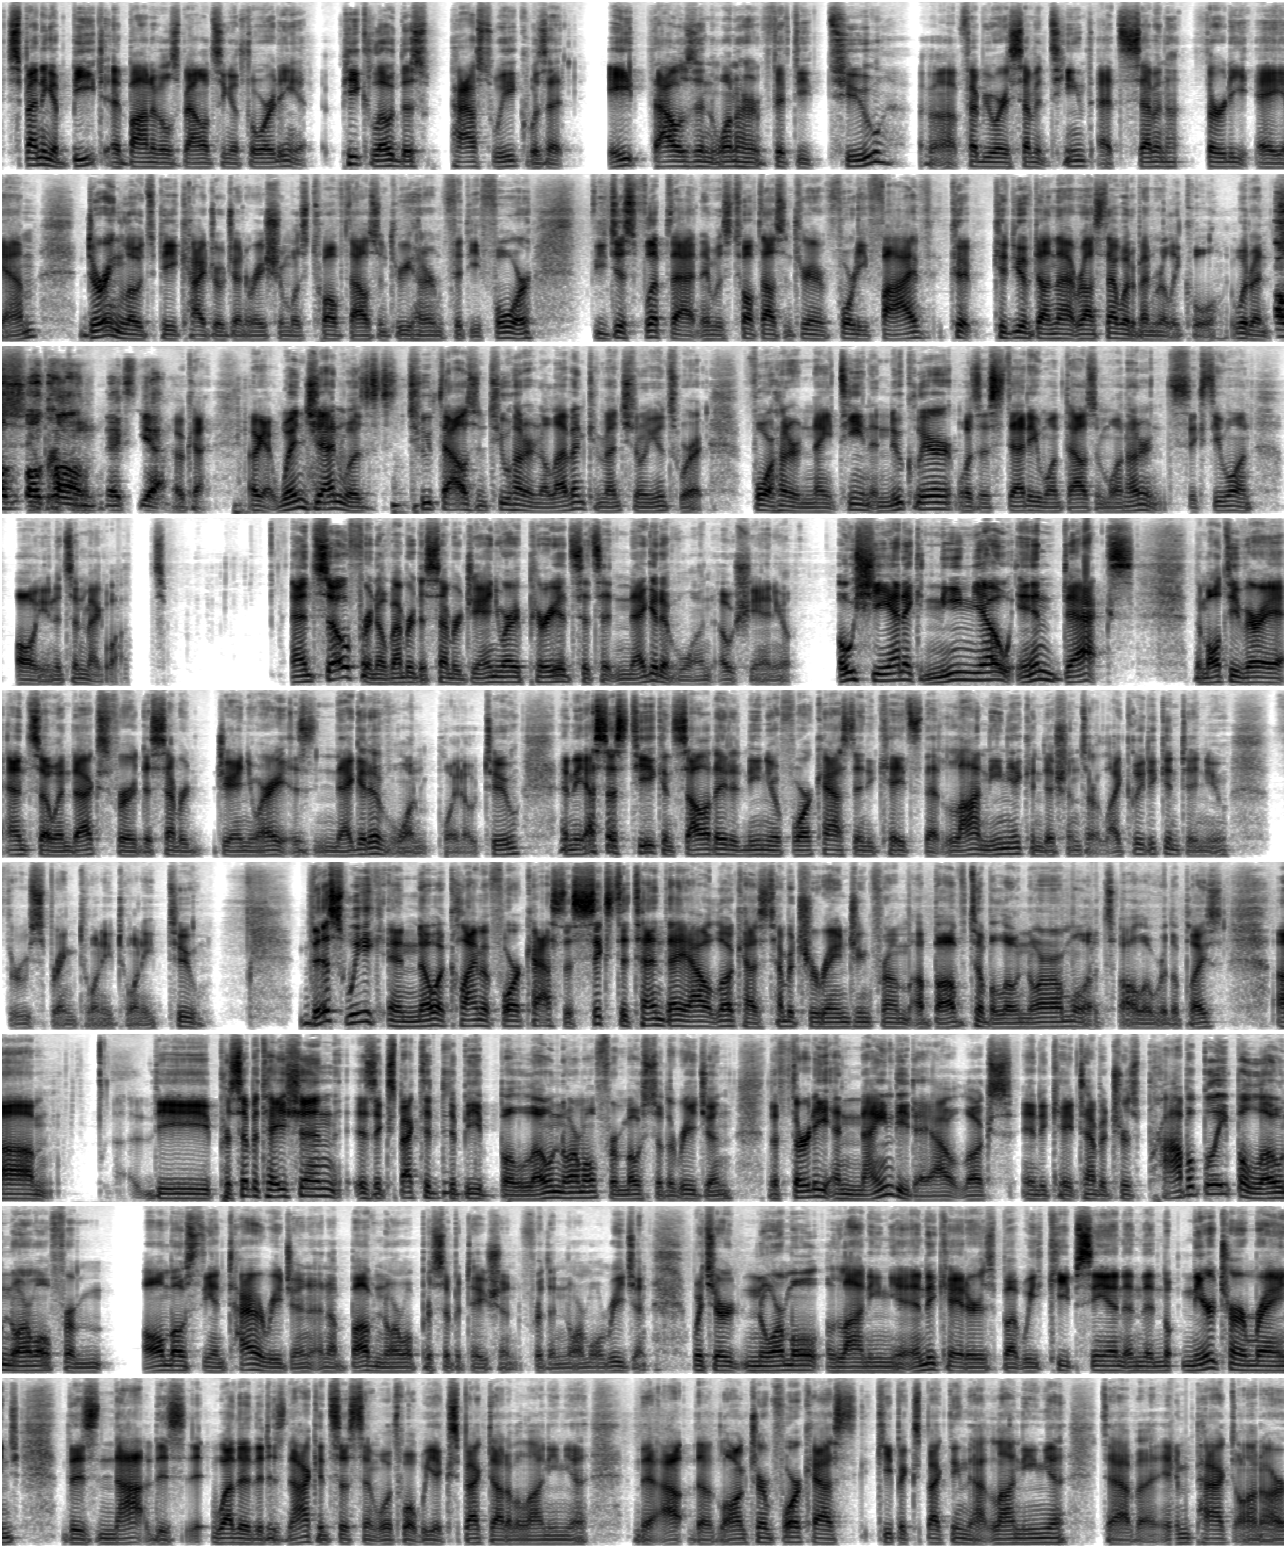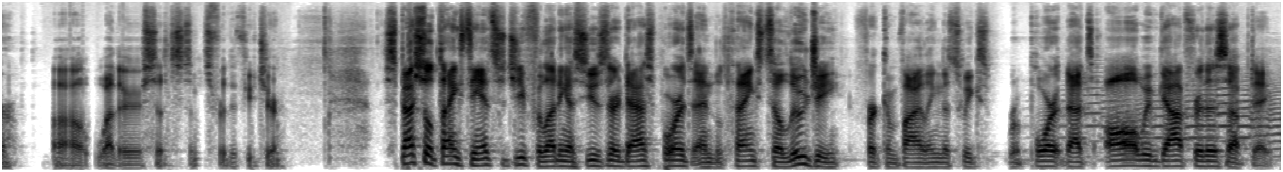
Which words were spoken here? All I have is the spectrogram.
Spending a beat at Bonneville's Balancing Authority, peak load this past week was at 8,152 uh, February 17th at 7:30 a.m. During loads peak, hydro generation was 12,354. If you just flip that and it was 12,345, could could you have done that, Russ? That would have been really cool. It would have been. I'll, I'll call cool. next. Yeah. Okay. Okay. Wind gen was 2,211. Conventional units were at 419, and nuclear was a steady 1,161. All units in megawatts. And so for November, December, January period sits at negative one Oceanic, Oceanic Nino Index. The multivariate ENSO index for December, January is negative 1.02. And the SST consolidated Nino forecast indicates that La Nina conditions are likely to continue through spring 2022. This week in NOAA climate forecast, the six to 10 day outlook has temperature ranging from above to below normal. It's all over the place. Um, the precipitation is expected to be below normal for most of the region. The 30 and 90 day outlooks indicate temperatures probably below normal for almost the entire region and above normal precipitation for the normal region, which are normal La Nina indicators. But we keep seeing in the near term range, there's not this weather that is not consistent with what we expect out of a La Nina. The, the long term forecasts keep expecting that La Nina to have an impact on our uh, weather systems for the future. Special thanks to Entergy for letting us use their dashboards, and thanks to Luigi for compiling this week's report. That's all we've got for this update.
